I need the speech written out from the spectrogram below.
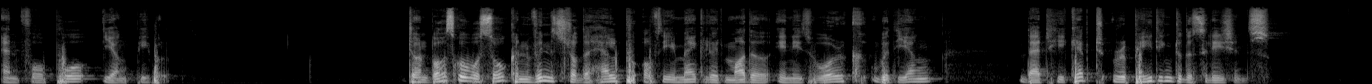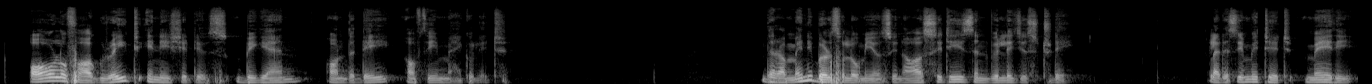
and for poor young people. Don Bosco was so convinced of the help of the Immaculate Mother in his work with young that he kept repeating to the Salesians, All of our great initiatives began on the day of the Immaculate. There are many Bartholomews in our cities and villages today. Let us imitate Mary,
